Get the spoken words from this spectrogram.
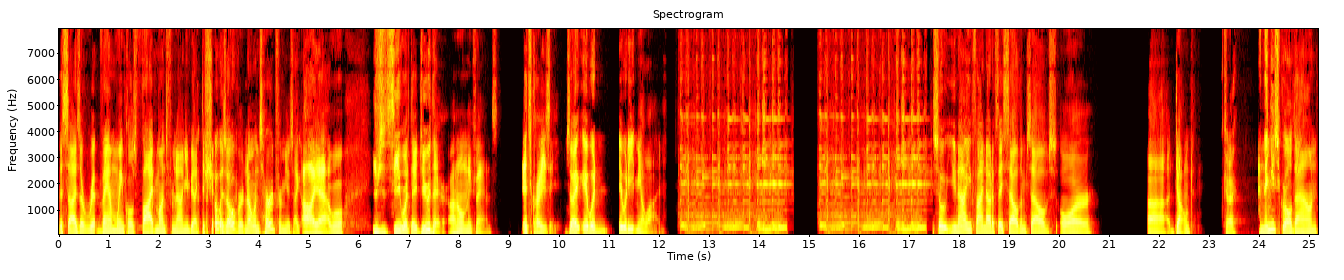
the size of Rip Van Winkle's five months from now, and you'd be like, "The show is over. No one's heard from you." It's like, "Oh yeah, well, You should see what they do there on OnlyFans. It's crazy. So it, it would it would eat me alive. So you now you find out if they sell themselves or uh, don't. Okay. And then you scroll down,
